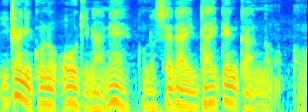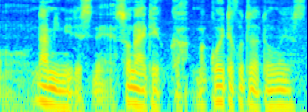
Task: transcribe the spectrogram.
いかにこの大きなねこの世代大転換の波にですね備えていくか、まあ、こういったことだと思います。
